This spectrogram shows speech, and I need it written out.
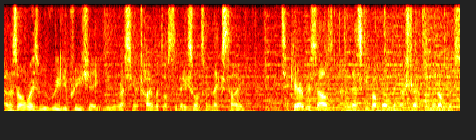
And as always, we really appreciate you investing your time with us today. So until next time, take care of yourselves and let's keep on building our strength in the numbers.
